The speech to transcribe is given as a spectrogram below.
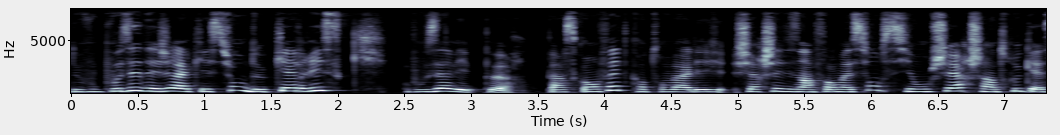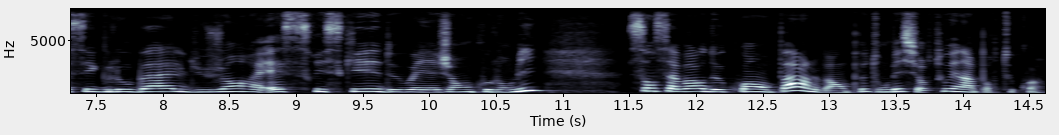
de vous poser déjà la question de quel risque vous avez peur. Parce qu'en fait, quand on va aller chercher des informations, si on cherche un truc assez global du genre est-ce risqué de voyager en Colombie, sans savoir de quoi on parle, bah, on peut tomber sur tout et n'importe quoi.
